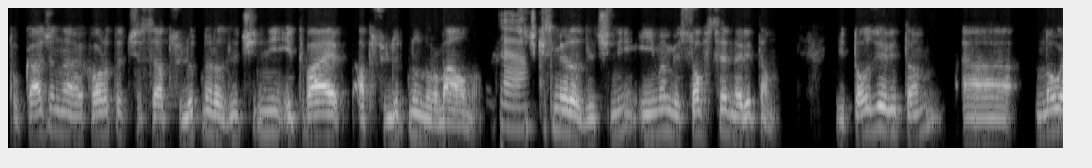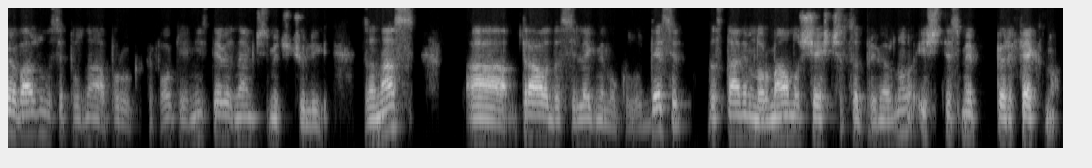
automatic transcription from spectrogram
покажа на хората, че са абсолютно различни и това е абсолютно нормално. Да. Всички сме различни и имаме собствен ритъм. И този ритъм а, много е важно да се познава първо. Какво? Окей, ние с тебе знаем, че сме чучулиги. За нас а, трябва да си легнем около 10, да станем нормално 6 часа примерно и ще сме перфектно.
